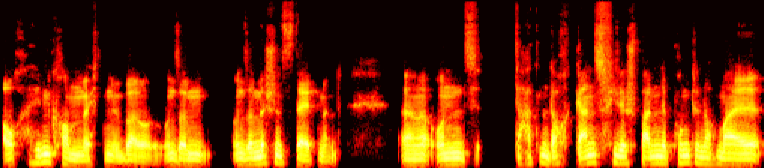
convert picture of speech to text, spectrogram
auch hinkommen möchten über unseren unser Mission Statement. Äh, und da hat man doch ganz viele spannende Punkte nochmal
